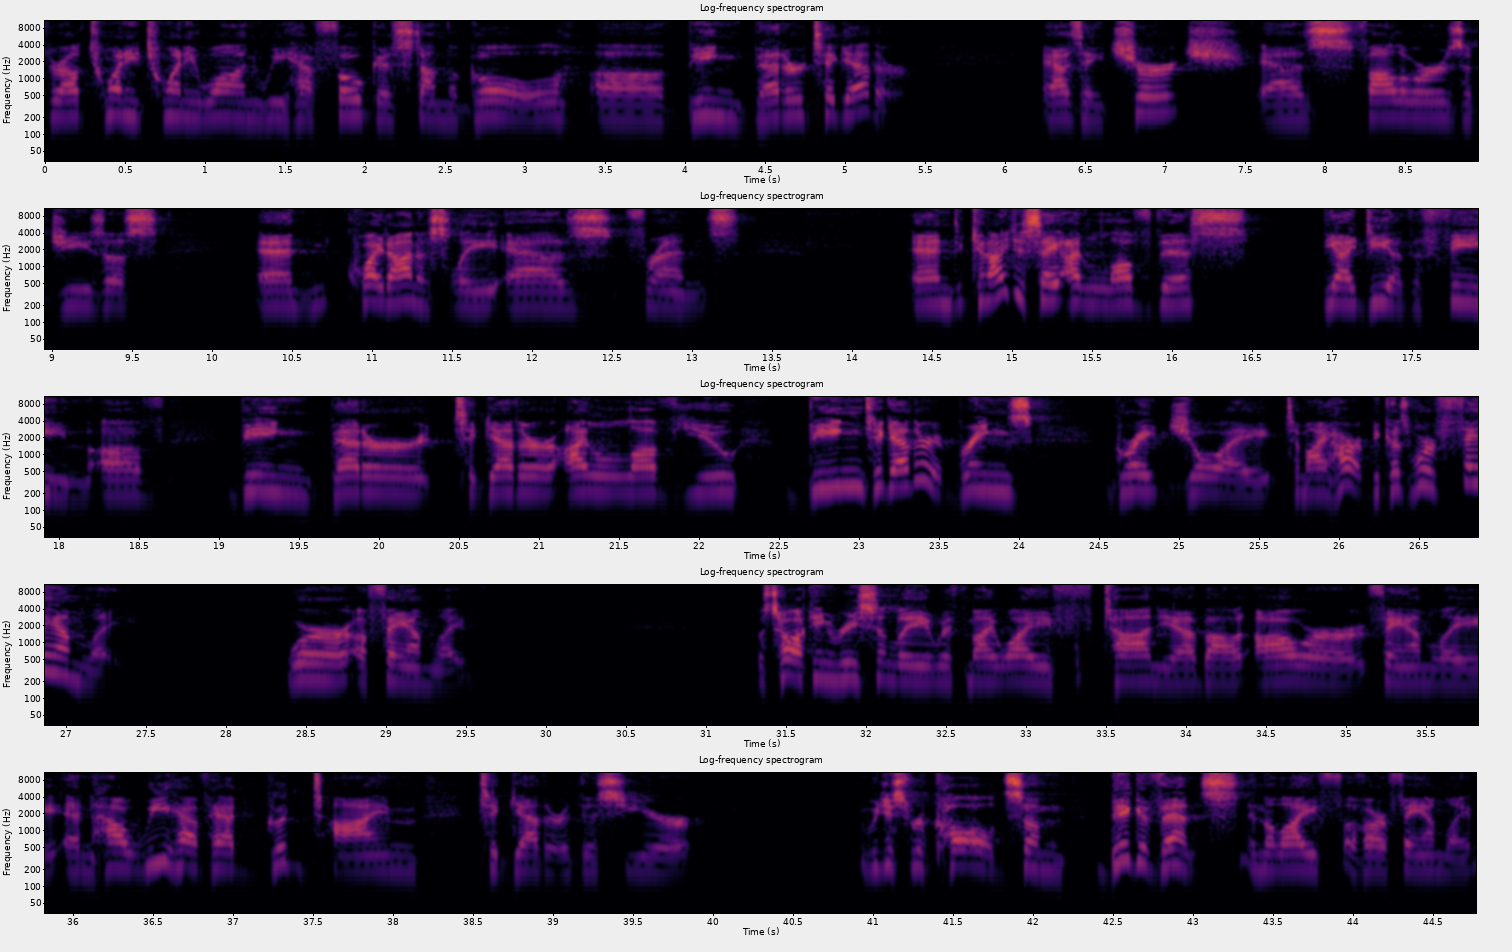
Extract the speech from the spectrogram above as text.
Throughout 2021, we have focused on the goal of being better together as a church, as followers of Jesus, and quite honestly, as friends. And can I just say, I love this the idea, the theme of being better together. I love you. Being together, it brings great joy to my heart because we're family. We're a family. I was talking recently with my wife, Tanya, about our family and how we have had good time together this year. We just recalled some big events in the life of our family.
